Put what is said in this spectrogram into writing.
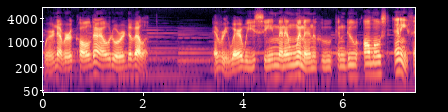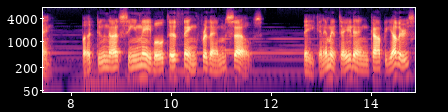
were never called out or developed. Everywhere we see men and women who can do almost anything, but do not seem able to think for themselves. They can imitate and copy others,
